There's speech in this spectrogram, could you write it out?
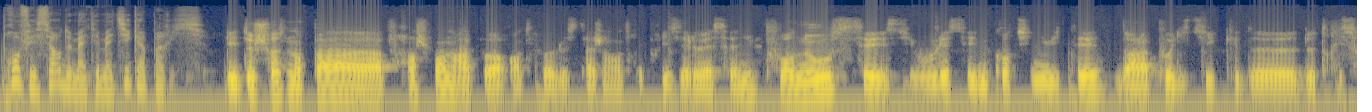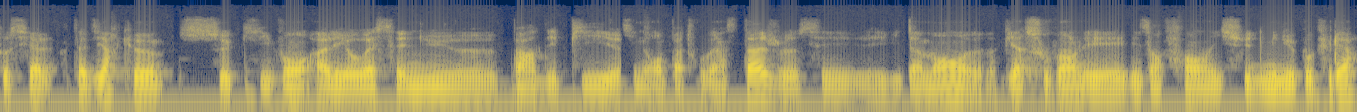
professeur de mathématiques à Paris. Les deux choses n'ont pas franchement de rapport entre le stage en entreprise et le SNU. Pour nous, c'est, si vous voulez, c'est une continuité dans la politique de, tri social. C'est-à-dire que ceux qui vont aller au SNU euh, par dépit, euh, qui n'auront pas trouvé un stage, c'est évidemment euh, bien souvent les enfants issus de milieux populaires.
